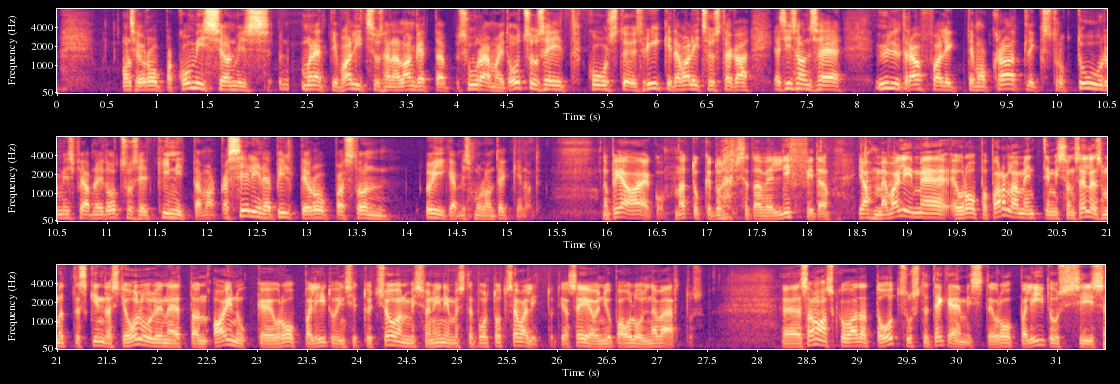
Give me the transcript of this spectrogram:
on see Euroopa Komisjon, mis mõneti valitsusena langetab suuremaid otsuseid koostöös riikide valitsustega ja siis on see üldrahvalik demokraatlik struktuur, mis peab neid otsuseid kinnitama. kas selline pilt Euroopast on õige, mis mul on tekkinud? No peaaegu, natuke tuleb seda veel lihvida. jah, me valime Euroopa Parlamenti, mis on selles mõttes kindlasti oluline, et ta on ainuke Euroopa Liidu institutsioon, mis on inimeste poolt otse valitud ja see on juba oluline väärtus samas, kui vaadata otsuste tegemist Euroopa Liidus, siis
